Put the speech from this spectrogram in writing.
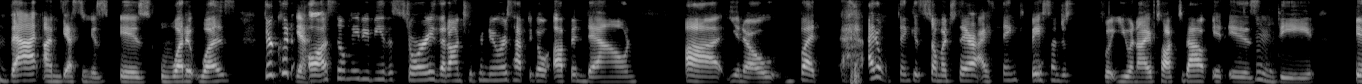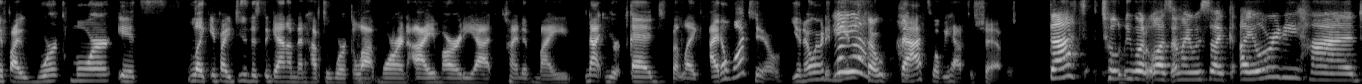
that I'm guessing is, is what it was. There could yeah. also maybe be the story that entrepreneurs have to go up and down, uh, you know, but I don't think it's so much there. I think based on just what you and I have talked about, it is mm. the, if I work more, it's like if I do this again, I'm gonna have to work a mm. lot more. And I'm already at kind of my not your edge, but like I don't want to, you know what I mean? Yeah, yeah. So that's what we have to shift. That's totally what it was. And I was like, I already had,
